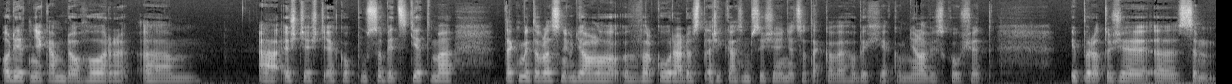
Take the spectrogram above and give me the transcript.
odjet někam do hor, um, a ještě ještě jako působit s dětma, tak mi to vlastně udělalo velkou radost a říkala jsem si, že něco takového bych jako měla vyzkoušet i protože uh, jsem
